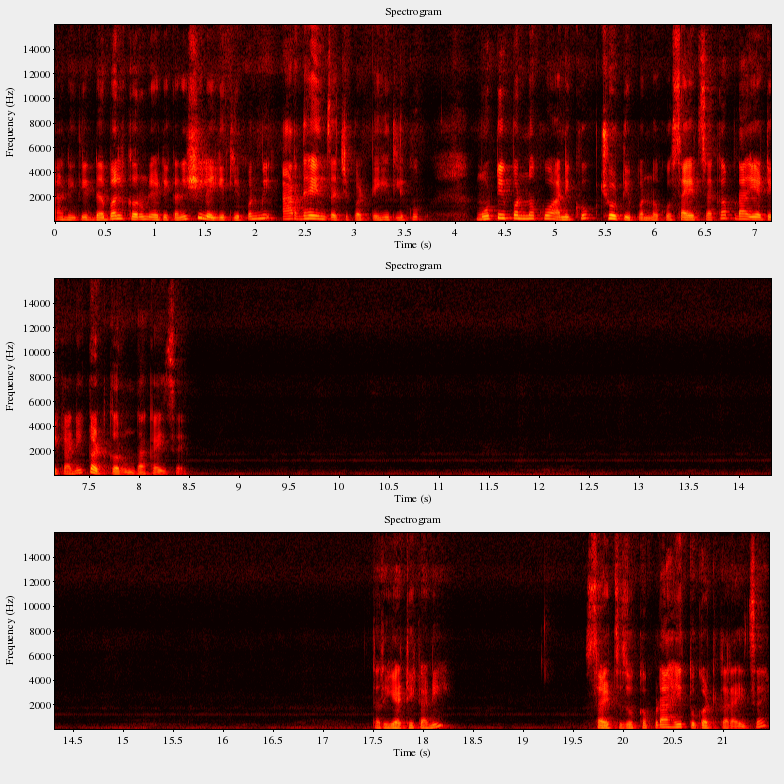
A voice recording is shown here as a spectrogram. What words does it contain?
आणि ती डबल करून या ठिकाणी शिलाई घेतली. पण मी अर्ध्या इंचाची पट्टी घेतली खूप. मोठी पण नको आणि खूप छोटी पण नको. साईडचा कपडा या ठिकाणी कट करून टाकायचा आहे तर या ठिकाणी साईडचा जो कपडा आहे तो कट करायचा आहे.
